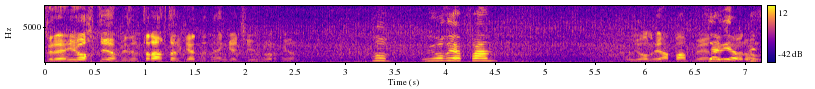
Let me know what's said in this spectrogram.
fren yok diyor. Bizim traktör kendinden geçiyor görmüyor musun? Bu, yolu yapan Bu yolu yapan mühendisler ya, biz- olmuş.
